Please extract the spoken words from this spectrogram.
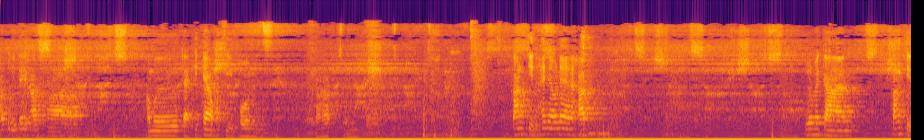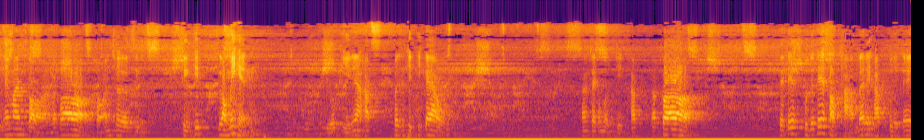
รับคุณดิเต้ครับอ่าเอามือแตะที่แก้วทั้งสี่คนครับผมตั้งจิตให้แน่วแน่นะครับ เรื่องในการตั้งจิตให้มั่นก่อน แล้วก็ขออัญเชิญสิ่งสิ่งที่เราไม่เห็นหรือผีเนี่ยครับไปสถิตที่แก้ว ตั้งใจกำหนดจิตครับ แล้วก็เต้เต้คุณเต้เต้สอบถามได้เลยครับ คุณเต้เต้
